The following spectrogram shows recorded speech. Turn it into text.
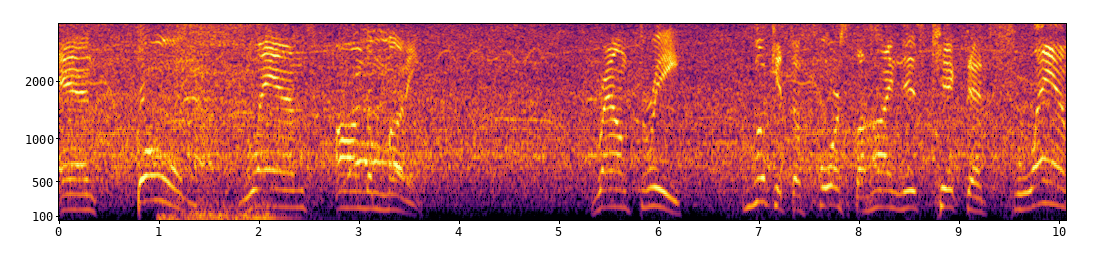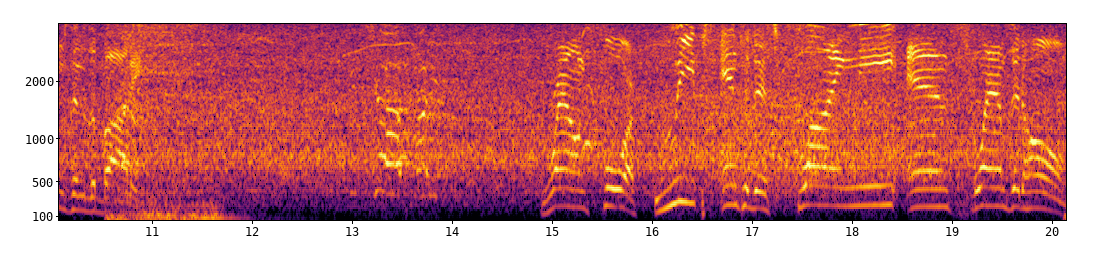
and boom, lands on the money. Round three, look at the force behind this kick that slams into the body. Good job, buddy. Round four, leaps into this flying knee and slams it home.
